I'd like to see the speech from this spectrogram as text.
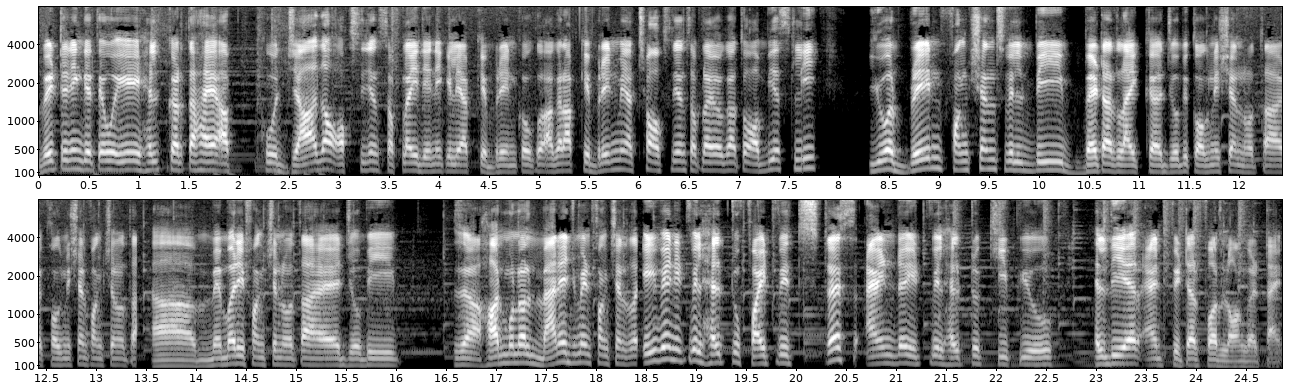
वेट ट्रेनिंग देते हो ये हेल्प करता है आपको ज़्यादा ऑक्सीजन सप्लाई देने के लिए आपके ब्रेन को। अगर आपके ब्रेन में अच्छा ऑक्सीजन सप्लाई होगा तो obviously your brain functions will be better like जो भी कॉग्निशन होता है कॉग्निशन फ़ंक्शन होता है मेमोरी uh, फ़ंक्शन होता है जो भी hormonal management function even it will help to fight with stress and it will help to keep you healthier and fitter for longer time.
